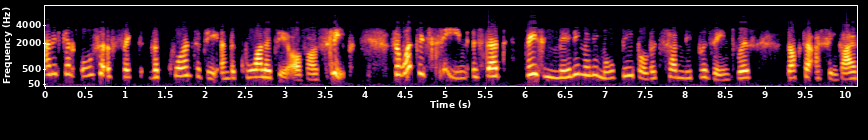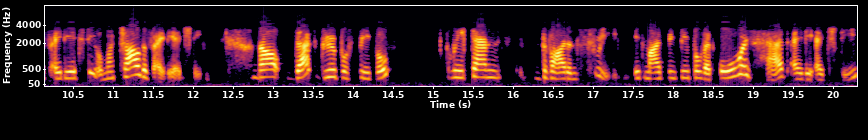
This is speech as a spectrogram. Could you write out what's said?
and it can also affect the quantity and the quality of our sleep. So what we've seen is that there's many, many more people that suddenly present with, Doctor, I think I have ADHD, or my child has ADHD. Now, that group of people, we can divide in three. It might be people that always had ADHD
